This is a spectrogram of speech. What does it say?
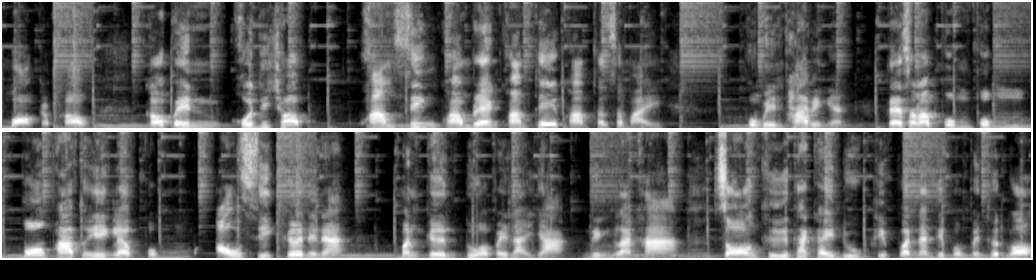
เหมาะกับเขาเขาเป็นคนที่ชอบความซิ่งความแรงความเท่ความทันสมัย ผมเป็นภาพอย่างนั้นแต่สำหรับผมผมมองภาพตัวเองแล้วผมเอาซีเกอร์เนี่ยนะ มันเกินตัวไปหลายอย่าง 1 ราคา 2 คือถ้าใครดูคลิปวันนั้นที่ผมไปทดลอง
